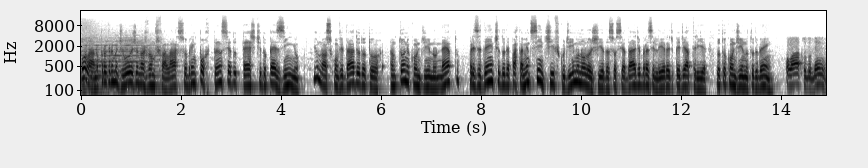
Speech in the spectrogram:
Olá, no programa de hoje nós vamos falar sobre a importância do teste do pezinho. E o nosso convidado é o Dr. Antônio Condino Neto, presidente do Departamento Científico de Imunologia da Sociedade Brasileira de Pediatria. Dr. Condino, tudo bem? Olá, tudo bem?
